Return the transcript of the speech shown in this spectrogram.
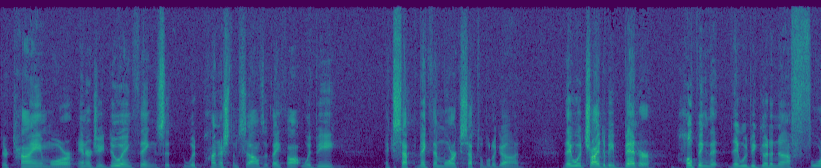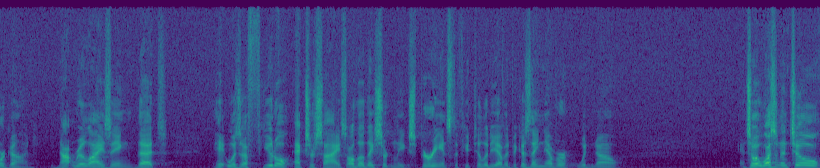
their time or energy doing things that would punish themselves that they thought would be accept, make them more acceptable to God. They would try to be better, hoping that they would be good enough for God, not realizing that it was a futile exercise, although they certainly experienced the futility of it because they never would know. And so it wasn't until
